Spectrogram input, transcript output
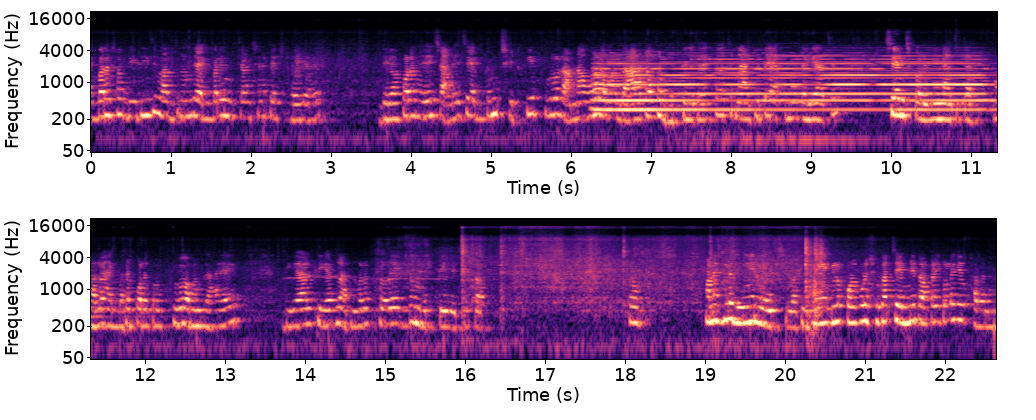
একবারে সব দিয়ে দিয়েছি, ভাবছিলাম যে একবারে মিশনে পেস্ট হয়ে যাবে। দেওয়ার পরে আমি এই চালিয়েছি একদম ছিটকিয়ে পুরো রান্নাঘর আমার গাটা তো ভর্তি গেছে দেখতে পাচ্ছি নাইটিতে এখনও লেগে আছে। চেঞ্জ করে দিই নাইটিটা। ভালো, একবারে পরে করে পুরো আমার গায়ে দিয়াল, টিয়াল রান্নাঘরে ফ্লোরে একদম ভর্তি গেছে সব। তো অনেকগুলো ঝিঙে নিয়ে এসেছি বাকি। ঝিঙেগুলো করে করে শুকাচ্ছে এমনি তরকারি করলে কেউ খাবে না।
